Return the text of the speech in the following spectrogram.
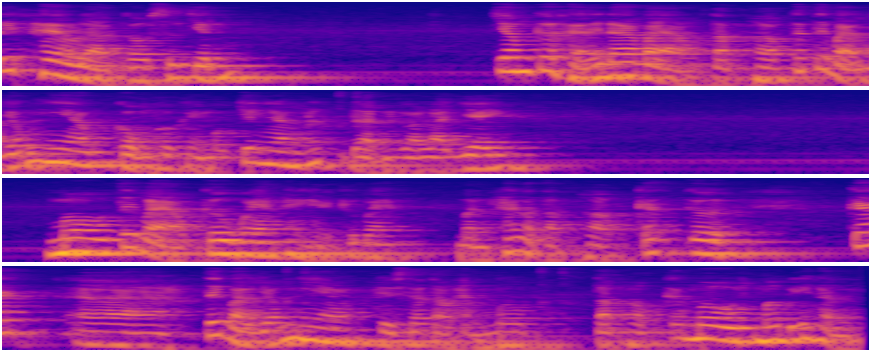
tiếp theo là câu số 9 trong cơ thể đa bào tập hợp các tế bào giống nhau cùng thực hiện một chức năng nhất định gọi là gì mô tế bào cơ quan hay hệ cơ quan mình thấy là tập hợp các cơ các à, tế bào giống nhau thì sẽ tạo thành mô tập hợp các mô mới biến thành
